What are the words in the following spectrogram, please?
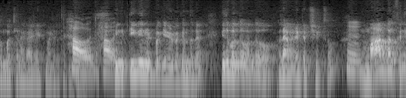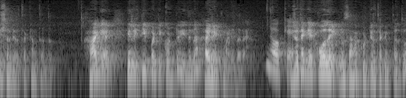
ತುಂಬಾ ಚೆನ್ನಾಗಿ ಹೈಲೈಟ್ ಹೌದು ಇನ್ನು ಟಿವಿ ಯೂನಿಟ್ ಬಗ್ಗೆ ಹೇಳ್ಬೇಕಂದ್ರೆ ಇದು ಬಂದು ಒಂದು ಲ್ಯಾಮಿನೇಟೆಡ್ ಶೀಟ್ಸು ಮಾರ್ಬಲ್ ಫಿನಿಶ್ ಅಲ್ಲಿ ಇರತಕ್ಕಂಥದ್ದು. ಹಾಗೆ ಇಲ್ಲಿ ಟೀ ಪಟ್ಟಿ ಕೊಟ್ಟು ಇದನ್ನ ಹೈಲೈಟ್ ಮಾಡಿದ್ದಾರೆ. ಜೊತೆಗೆ ಕೋಲೈಟ್ ಸಹ ಕೊಟ್ಟಿರ್ತಕ್ಕಂಥದ್ದು.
